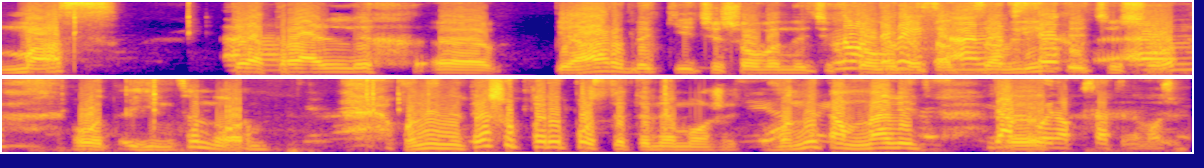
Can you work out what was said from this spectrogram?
мас театральних е, піарники, чи що вони, чи Ну, хто вони дивись, а там завліти, всіх, чи що. ем, От їм це норм. Вони не те, що перепостити не можуть, вони там навіть Дякую, е, написати не можуть.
